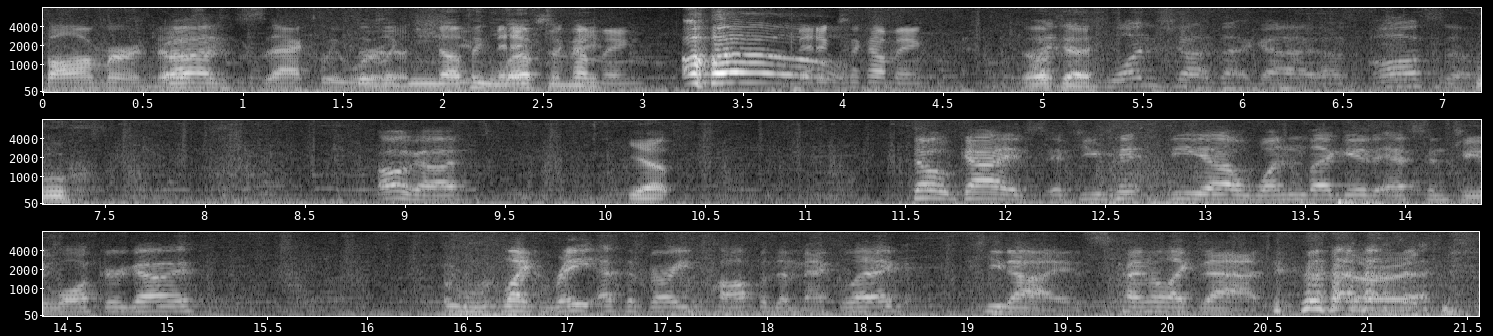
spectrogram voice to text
Bomber knows Run. exactly where There's like nothing shoot. left Medics are of me. coming. Oh! Medics are coming. Okay. I just one shot that guy. That was awesome. Ooh. Oh god. Yep. So guys, if you hit the uh, one-legged SMG walker guy, like right at the very top of the mech leg, he dies. Kind of like that. Alright.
